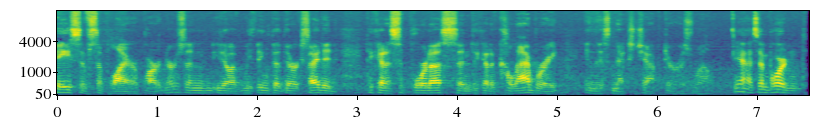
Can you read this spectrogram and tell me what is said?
base of supplier partners, and you know we think that they're excited to kind of support us and to kind of collaborate in this next chapter as well. Yeah, it's important.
